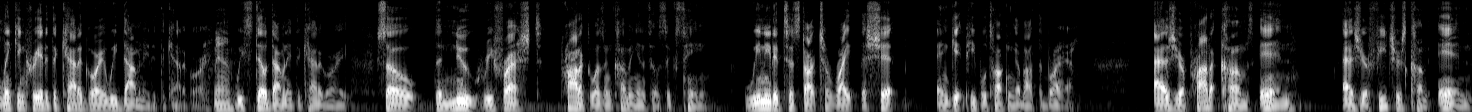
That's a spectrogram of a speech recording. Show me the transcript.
Lincoln created the category. We dominated the category. Yeah. We still dominate the category. So the new, refreshed product wasn't coming until 16. We needed to start to right the ship and get people talking about the brand. as your product comes in, as your features come in,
